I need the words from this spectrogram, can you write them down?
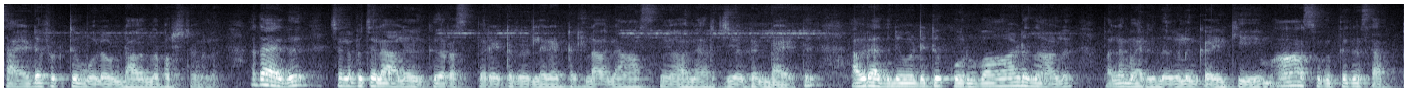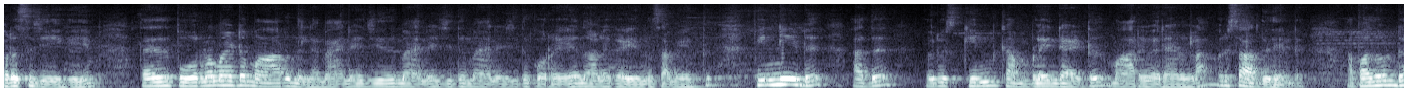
സൈഡ് എഫക്റ്റ് മൂലം ഉണ്ടാകുന്ന പ്രശ്നങ്ങൾ. അതായത് ചിലപ്പോൾ ചില ആളുകൾക്ക് റെസ്പിറേറ്ററി റിലേറ്റഡുള്ള ആസ്മയോ അലർജിയോ ഒക്കെ ഉണ്ടായിട്ട് അവർ അതിന് വേണ്ടിയിട്ട് ഒരുപാട് നാൾ പല മരുന്നുകളും കഴിക്കുകയും ആ അസുഖത്തിനെ സപ്രസ് ചെയ്യുകയും അതായത് പൂർണമായിട്ട് മാറുന്നില്ല. മാനേജ് ചെയ്ത് മാനേജ് ചെയ്ത് മാനേജ് ചെയ്ത് കുറേ നാൾ കഴിയുന്ന സമയത്ത് പിന്നീട് അത് ഒരു സ്കിൻ കംപ്ലൈന്റ് ആയിട്ട് മാറി വരാനുള്ള ഒരു സാധ്യതയുണ്ട്. അപ്പോൾ അതുകൊണ്ട്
